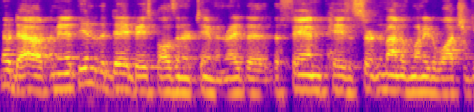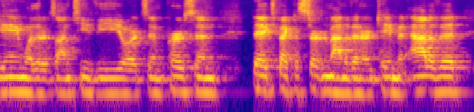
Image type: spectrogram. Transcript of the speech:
No doubt. I mean, at the end of the day, baseball is entertainment, right? The the fan pays a certain amount of money to watch a game, whether it's on TV or it's in person. They expect a certain amount of entertainment out of it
